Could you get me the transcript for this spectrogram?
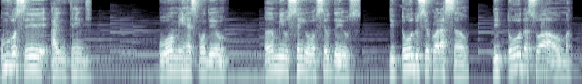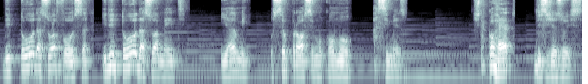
Como você a entende? O homem respondeu: Ame o Senhor, seu Deus, de todo o seu coração, de toda a sua alma, de toda a sua força e de toda a sua mente, e ame o seu próximo como a si mesmo. Está correto, disse Jesus.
